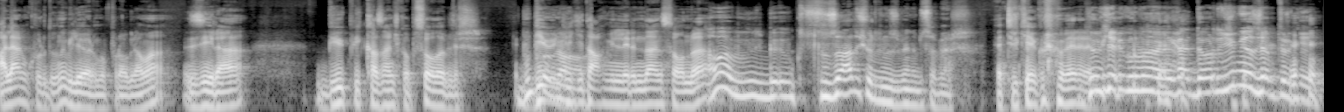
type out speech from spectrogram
alarm kurduğunu biliyorum bu programa. Zira büyük bir kazanç kapısı olabilir. Bu bir programa önceki mı? tahminlerinden sonra Ama b- b- tuzağa düşürdünüz beni bu sefer. E, Türkiye grubu vererek Türkiye grubuna öyle dördüncü mü yazacağım Türkiye?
